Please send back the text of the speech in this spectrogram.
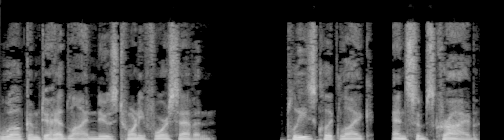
Welcome to Headline News 24/7. Please click like and subscribe.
